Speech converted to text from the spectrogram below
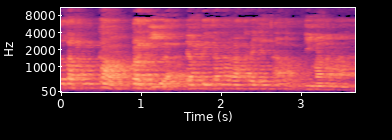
Tetapi engkau pergilah dan beritakanlah kerajaan Allah di mana-mana.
